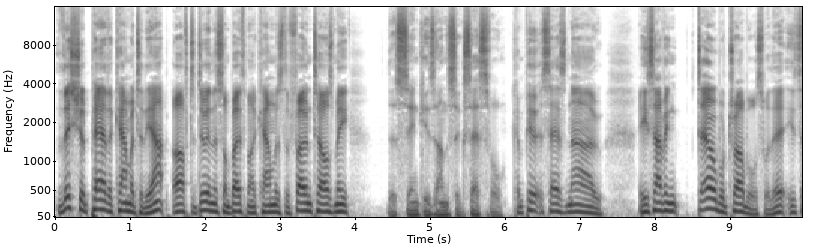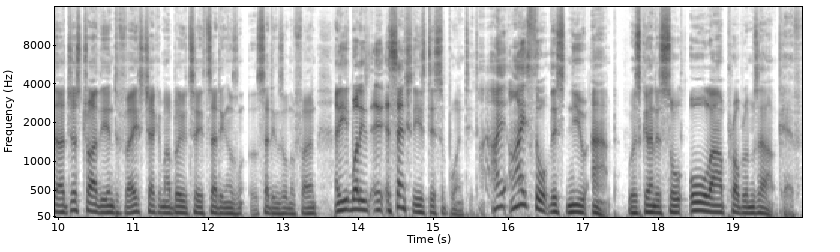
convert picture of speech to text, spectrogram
This should pair the camera to the app. After doing this on both my cameras, the phone tells me the sync is unsuccessful. Computer says no. He's having terrible troubles with it. He's uh, just tried the interface, checking my Bluetooth settings settings on the phone, and he well, he's, essentially he's disappointed. I, I thought this new app was going to sort all our problems out, Kev.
